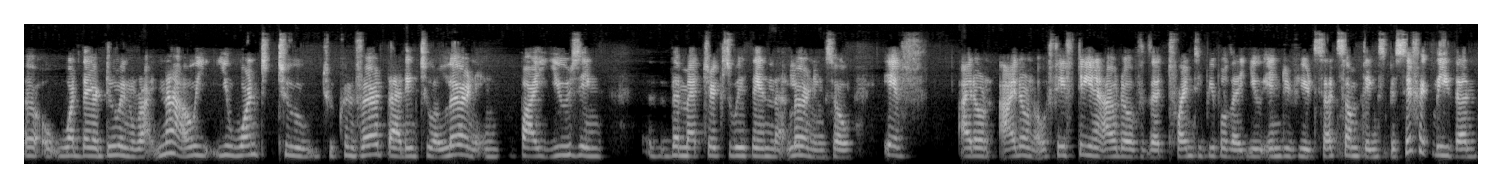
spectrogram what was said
uh, what they're doing right now, you want to to convert that into a learning by using the metrics within that learning. So if I don't I don't know 15 out of the 20 people that you interviewed said something specifically, then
